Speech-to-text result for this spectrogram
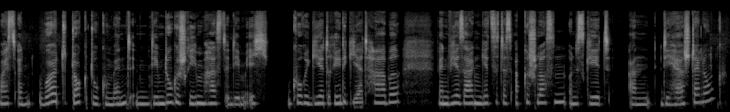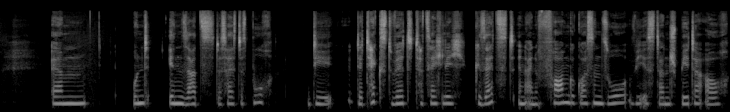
meist ein Word-Doc-Dokument, in dem du geschrieben hast, in dem ich korrigiert, redigiert habe, wenn wir sagen, jetzt ist das abgeschlossen und es geht an die Herstellung ähm, und in Satz. Das heißt, das Buch, die, der Text wird tatsächlich gesetzt, in eine Form gegossen, so wie es dann später auch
